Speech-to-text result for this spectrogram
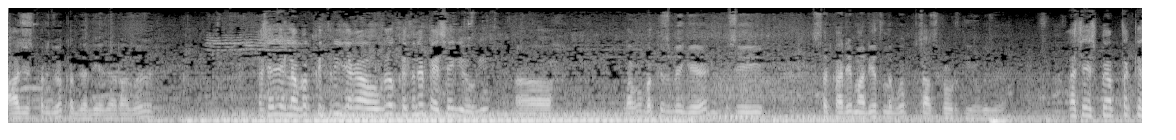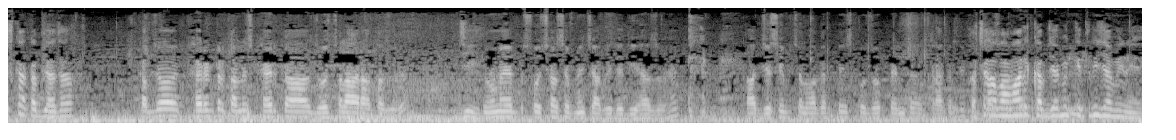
आज इस पर जो है कब्जा लिया जा रहा है। अच्छा ये लगभग कितनी जगह होगी और कितने पैसे की होगी? लगभग बत्तीस बीघे है। उसी सरकारी मालियत लगभग पचास करोड़ की होगी जो है। अच्छा इस पर अब तक किसका कब्जा था? कब्जा खैर इंटर कॉलेज खैर का जो है चला रहा था जो है। जी। उन्होंने स्वेच्छा से अपनी चाबी दे दी है जो है। आज जैसे भी चलवा करके इसको जो पेंट करा करके अच्छा अब हमारे कब्जे में कितनी ज़मीन है?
